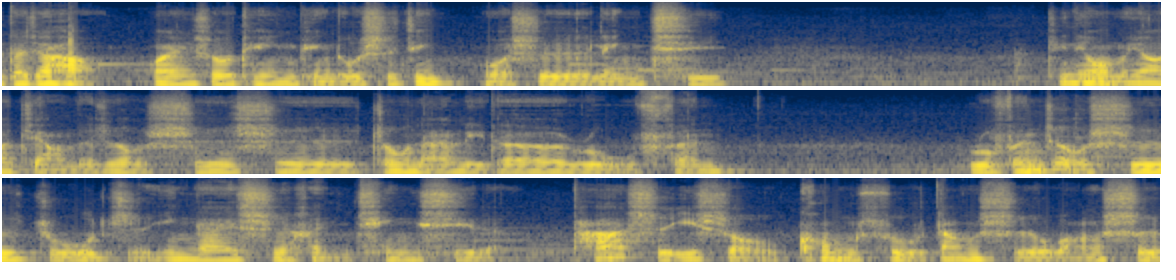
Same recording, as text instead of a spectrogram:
大家好，欢迎收听品读诗经，我是零七。今天我们要讲的这首诗是周南里的《汝坟》。《汝坟》这首诗主旨应该是很清晰的，它是一首控诉当时王室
